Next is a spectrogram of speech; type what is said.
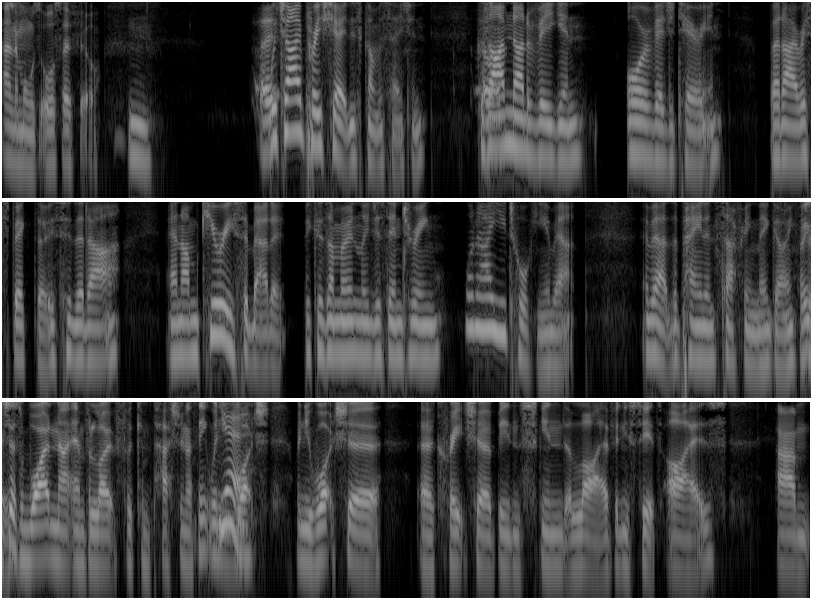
animals also feel. Mm. I- Which I appreciate this conversation because Oh. I'm not a vegan or a vegetarian, but I respect those who that are, and I'm curious about it because I'm only just entering. What are you talking about? About the pain and suffering they're going through. I through. think it's just widen our envelope for compassion. I think when Yeah. you watch when you watch a, a creature being skinned alive and you see its eyes, um,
